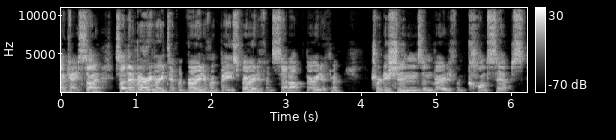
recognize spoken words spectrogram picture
Okay, so so they're very very different, very different beasts, very different setup, very different traditions, and very different concepts.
